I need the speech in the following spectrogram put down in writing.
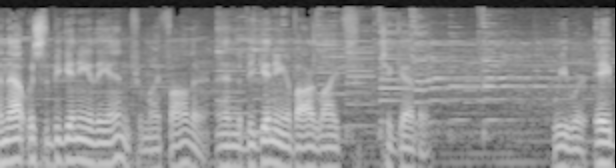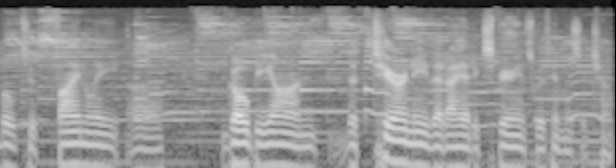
And that was the beginning of the end for my father and the beginning of our life together. We were able to finally uh, go beyond the tyranny that i had experienced with him as a child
